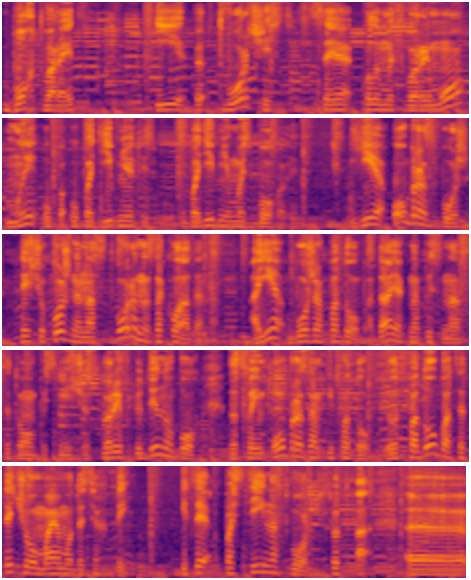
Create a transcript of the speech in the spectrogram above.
Бог творець, і е, творчість це коли ми творимо, ми уп- уподібнюємось Богові. Є образ Божий, те, що кожне нас створено, закладено, а є Божа подоба, да, як написано в Святому Письмі, що створив людину Бог за своїм образом і подобою. І от подоба це те, чого маємо досягти. І це постійна творчість. От, а, е,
